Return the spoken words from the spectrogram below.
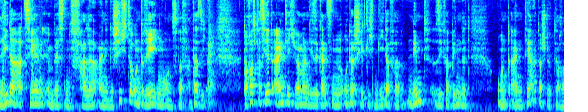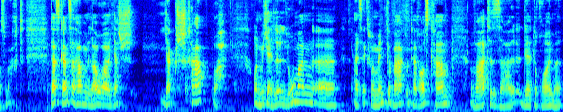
Lieder erzählen im besten Falle eine Geschichte und regen unsere Fantasie an. Doch was passiert eigentlich, wenn man diese ganzen unterschiedlichen Lieder vernimmt, sie verbindet und ein Theaterstück daraus macht? Das Ganze haben Laura Jasch, Jakscha oh, und Michael Lohmann äh, als Experiment gewagt und herauskam Wartesaal der Träume.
